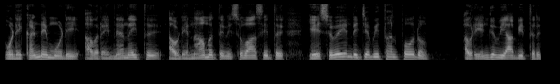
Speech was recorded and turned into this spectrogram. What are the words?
உங்களுடைய கண்ணை மூடி அவரை நினைத்து அவருடைய நாமத்தை விசுவாசித்து இயேசுவே என்று ஜெபித்தால் போதும். அவர் எங்கும் வியாபித்து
